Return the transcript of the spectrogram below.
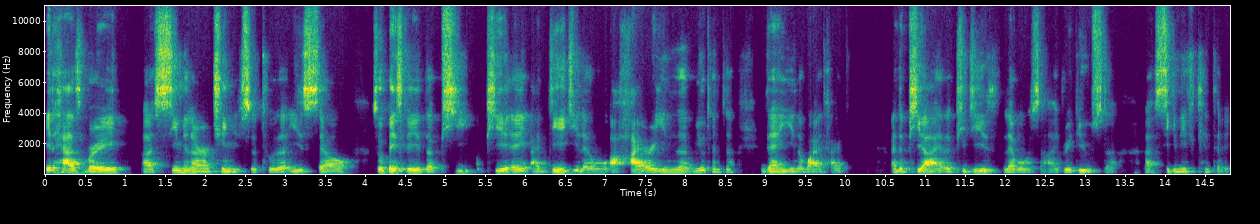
it has very uh, similar changes to the yeast cell. So basically the P, PA at DAG level are higher in the mutant than in the wild type. And the PI, the PG levels are reduced uh, significantly.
